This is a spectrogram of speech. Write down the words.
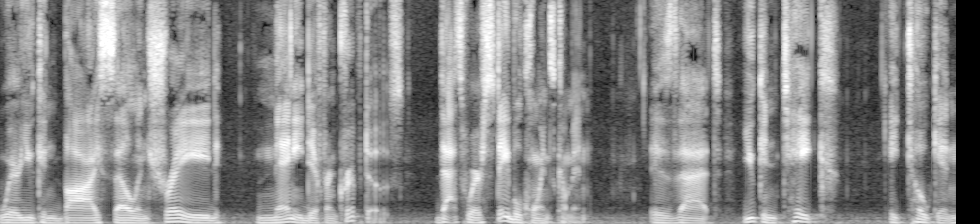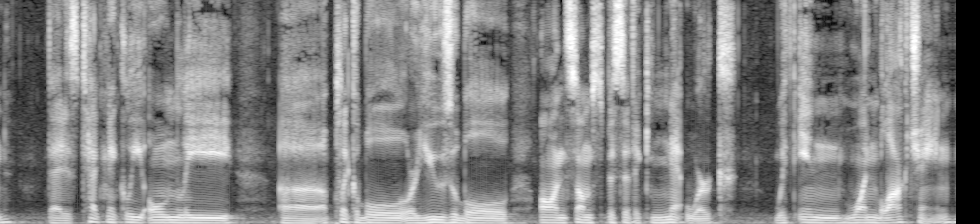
where you can buy, sell, and trade many different cryptos. That's where stablecoins come in. Is that you can take a token that is technically only uh, applicable or usable on some specific network within one blockchain,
